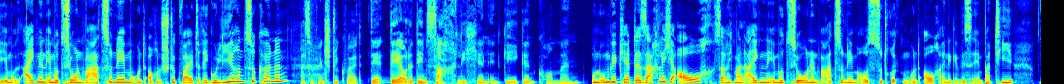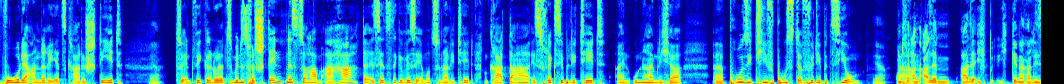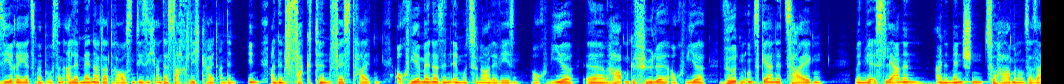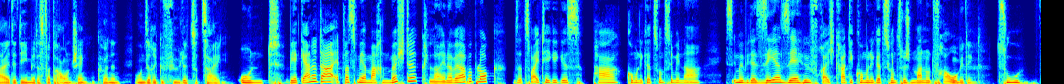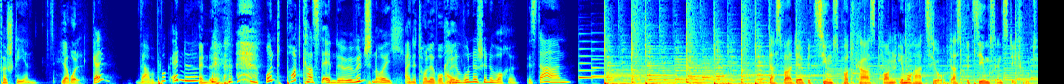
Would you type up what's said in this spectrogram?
die emo eigenen Emotionen wahrzunehmen und auch ein Stück weit regulieren zu können. Also ein Stück weit der, der oder dem Sachlichen entgegenkommen. Und umgekehrt der Sachliche auch, sag ich mal, eigene Emotionen wahrzunehmen, auszudrücken und auch eine gewisse Empathie, wo der andere jetzt gerade steht, ja. zu entwickeln oder zumindest Verständnis zu haben, aha, da ist jetzt eine gewisse Emotionalität. Und gerade da ist Flexibilität ein unheimlicher äh, Positivbooster für die Beziehung. Ja. Und ja. an alle, alle, ich, ich generalisiere jetzt mal bewusst an alle Männer da draußen, die sich an der Sachlichkeit, an den, in, an den Fakten festhalten. Auch wir Männer sind emotionale Wesen. Auch wir äh, haben Gefühle. Auch wir würden uns gerne zeigen wenn wir es lernen, einen Menschen zu haben an unserer Seite, dem wir das Vertrauen schenken können, unsere Gefühle zu zeigen. Und wer gerne da etwas mehr machen möchte, kleiner Werbeblock, unser zweitägiges Paar-Kommunikationsseminar ist immer wieder sehr, sehr hilfreich, gerade die Kommunikation zwischen Mann und Frau Unbedingt. zu verstehen. Jawohl. Gell? Werbeblock Ende. Ende. und Podcast Ende. Wir wünschen euch eine tolle Woche. Eine wunderschöne Woche. Bis dann. Das war der Beziehungspodcast von Emoratio, das Beziehungsinstitut.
